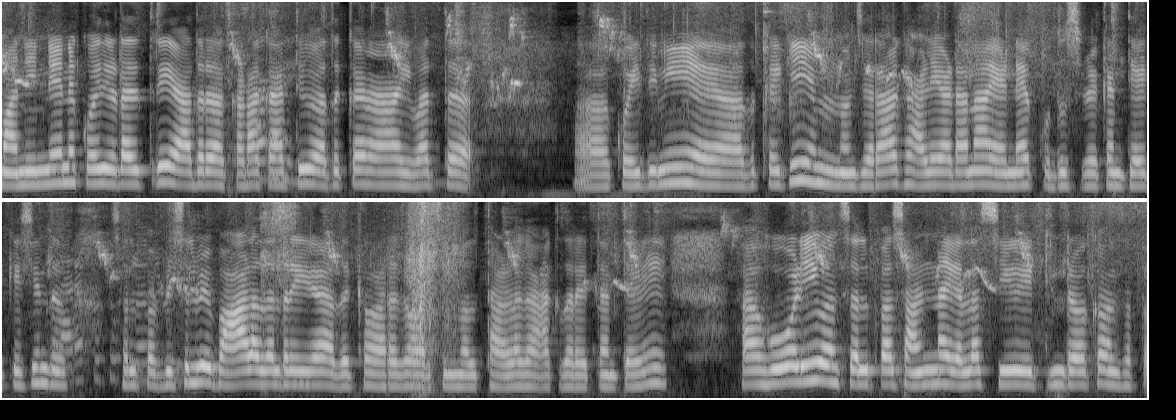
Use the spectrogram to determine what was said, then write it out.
ಮ, ನಿನ್ನೆನೆ ಕೊಯ್ದು ಇಡೈತ್ರಿ ಆದ್ರೆ ಖಡಕ್ ಹಾಕ್ತೀವಿ. ಅದಕ್ಕೆ ನಾ ಇವತ್ತು ಕೊಯ್ದೀನಿ. ಅದಕ್ಕಾಗಿ ಜರ ಗಾಳಿ ಆಡೋಣ, ಎಣ್ಣೆ ಕುದಿಸ್ಬೇಕಂತ ಹೇಳ್ಕೇಸಿಂದು ಸ್ವಲ್ಪ ಬಿಸಿಲು ಭೀ ಭಾಳ ಅದಲ್ಲ ರೀ ಈಗ. ಅದಕ್ಕೆ ಹೊರಗೆ ಹೊರ್ಸಿನ ಮೇಲೆ ತಳ್ಳಗೆ ಹಾಕ್ದಾರೈತೆ ಅಂತೇಳಿ ಆ, ಹೋಳಿ ಒಂದು ಸ್ವಲ್ಪ ಸಣ್ಣ ಎಲ್ಲ ಸಿಹಿ ಇಟ್ಟಿನ ರೊಕ್ಕ ಒಂದು ಸ್ವಲ್ಪ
